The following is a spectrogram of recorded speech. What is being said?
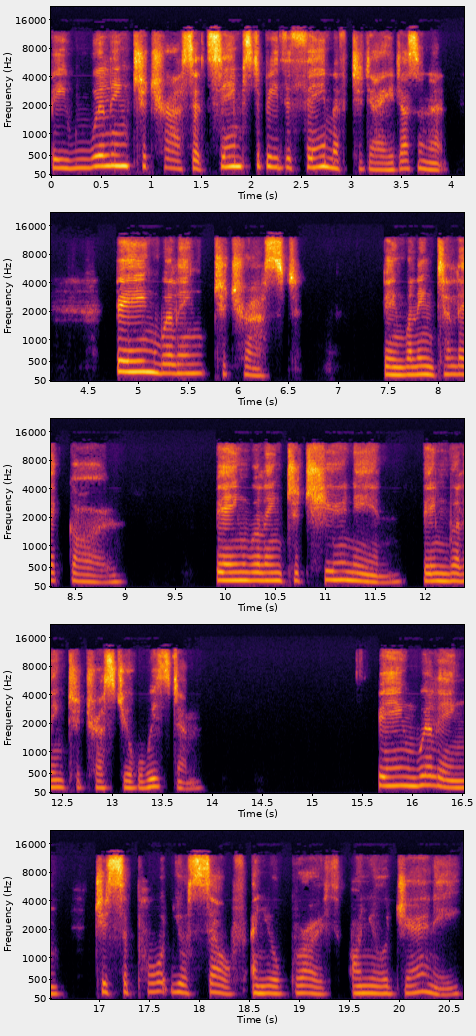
be willing to trust. It seems to be the theme of today, doesn't it? Being willing to trust, being willing to let go, being willing to tune in, being willing to trust your wisdom, being willing to support yourself and your growth on your journey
